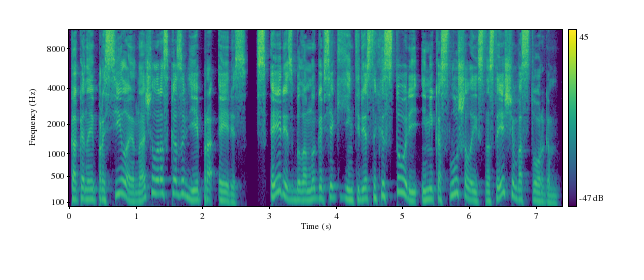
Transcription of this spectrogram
Как она и просила, я начал рассказывать ей про Эрис. С Эрис было много всяких интересных историй, и Мика слушала их с настоящим восторгом.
